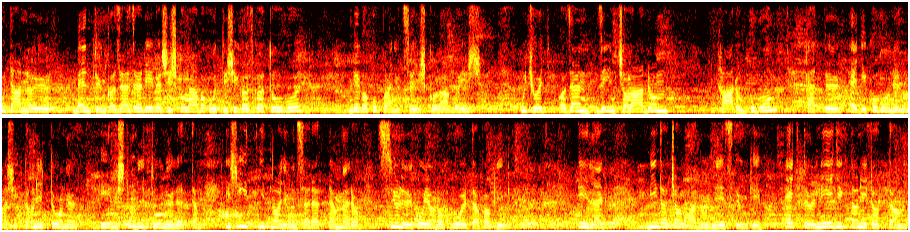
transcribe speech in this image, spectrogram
Utána ő mentünk az ezredéves iskolába, ott is igazgató volt, meg a Kopány utca iskolába is. Úgyhogy az én családom, három hugom, kettő, egyik óvónő, másik tanítónő, én is tanítónő lettem. És itt, itt nagyon szerettem, mert a szülők olyanok voltak, akik tényleg mind a család úgy néztünk ki. Egytől négyig tanítottam,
